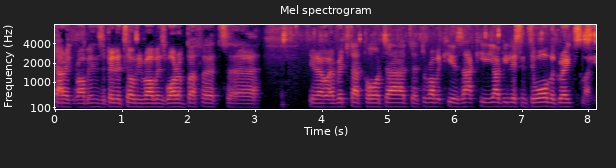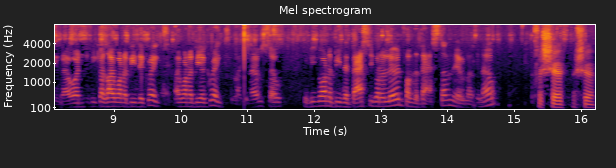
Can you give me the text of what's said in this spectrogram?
Jairek Robbins, a bit of Tony Robbins, Warren Buffett, uh, you know, uh, Rich Dad Poor Dad, uh, Robert Kiyosaki. I've been listening to all the greats, like you know, and because I want to be the great, I want to be a great, like you know. So if you want to be the best, you've got to learn from the best, haven't you? Like you know. for sure for sure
